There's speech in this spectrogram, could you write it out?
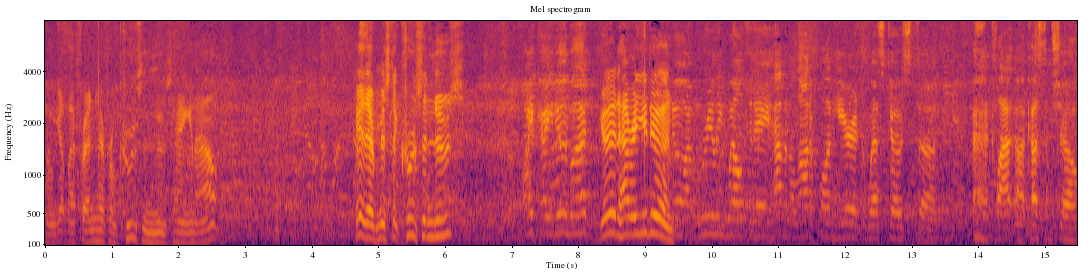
And we got my friend here from Cruising News hanging out. Hey there, Mr. Cruising News. Mike, how you doing, bud? Good. How are you doing? You know, I'm really well today. Having a lot of fun here at the West Coast uh, uh, Custom Show.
